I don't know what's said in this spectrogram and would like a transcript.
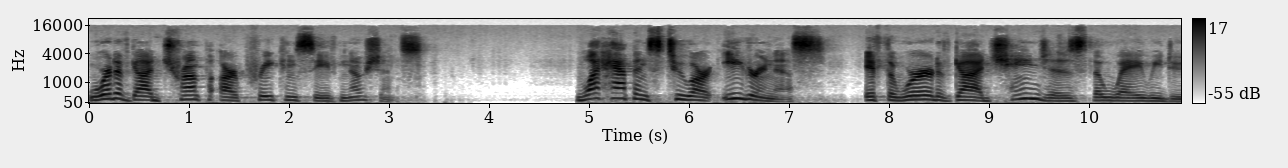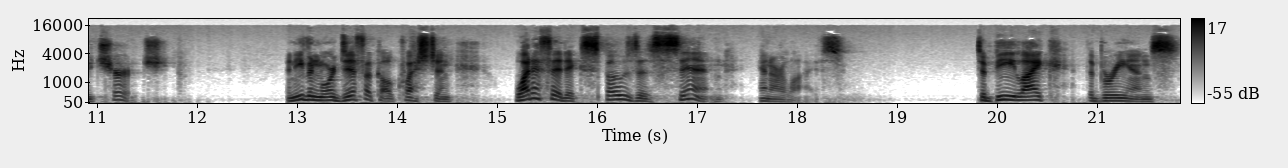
Word of God trump our preconceived notions? What happens to our eagerness if the Word of God changes the way we do church? An even more difficult question what if it exposes sin in our lives? To be like the Bereans,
